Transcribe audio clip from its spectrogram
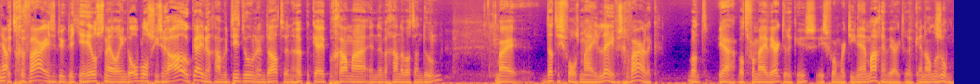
het gevaar is natuurlijk dat je heel snel in de oplossing zegt: Oh, oké, dan gaan we dit doen en dat. Een huppakee programma en we gaan er wat aan doen. Maar dat is volgens mij levensgevaarlijk. Want ja, wat voor mij werkdruk is, is voor Martine en mag geen werkdruk. En andersom.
